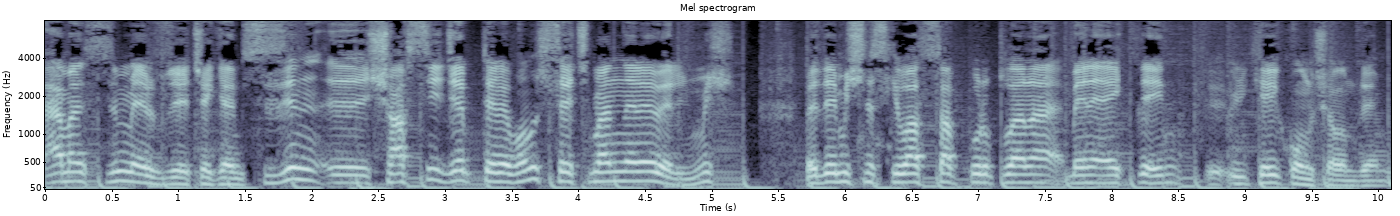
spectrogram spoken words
hemen sizin mevzuya çekelim. Sizin e, şahsi cep telefonu seçmenlere verilmiş. Ve demişsiniz ki WhatsApp gruplarına beni ekleyin. Ülkeyi konuşalım demiş.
